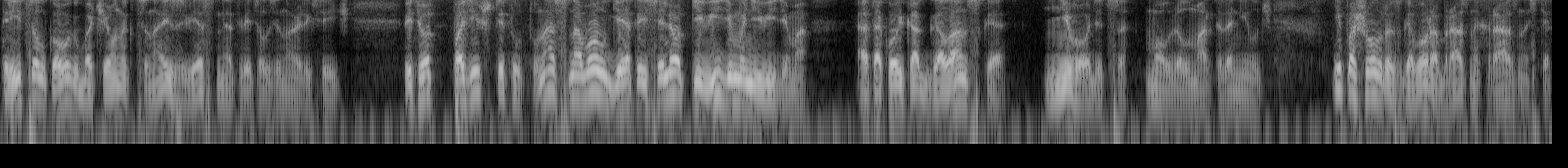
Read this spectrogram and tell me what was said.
«Три целковых бочонок, цена известная», — ответил Зиной Алексеевич. «Ведь вот поди ты тут, у нас на Волге этой селедки видимо-невидимо, а такой, как голландская, не водится», — молвил Марко Данилович. И пошел разговор об разных разностях.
